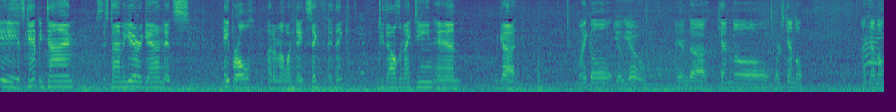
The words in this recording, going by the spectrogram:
Hey, it's camping time. It's this time of year again. It's April, I don't know what date, 6th, I think, 2019. And we got Michael, yo yo, and uh, Kendall. Where's Kendall? Hi, Kendall.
